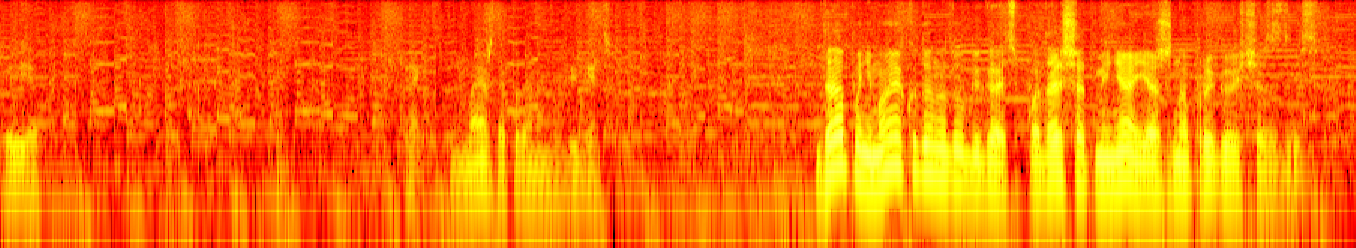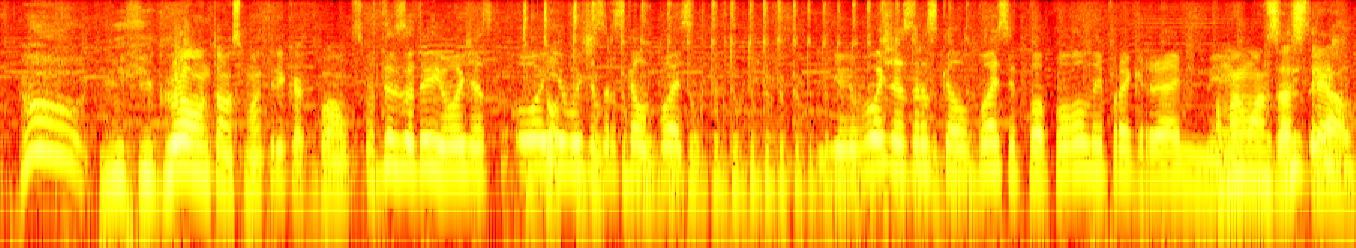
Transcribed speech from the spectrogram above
Привет. Так, понимаешь, да, куда надо убегать? Да, понимаю, куда надо убегать. Подальше от меня, я же напрыгаю сейчас здесь. Нифига он там, смотри, как бал. Смотри, смотри, его сейчас... Ой, его сейчас расколбасит. Его сейчас расколбасит по полной программе. По-моему, он застрял.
